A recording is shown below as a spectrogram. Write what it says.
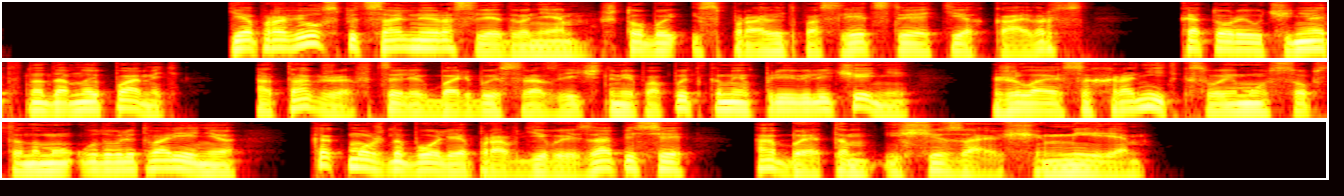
Я провел специальное расследование, чтобы исправить последствия тех каверс, которые учиняет надо мной память, а также в целях борьбы с различными попытками преувеличений, желая сохранить к своему собственному удовлетворению как можно более правдивые записи об этом исчезающем мире.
